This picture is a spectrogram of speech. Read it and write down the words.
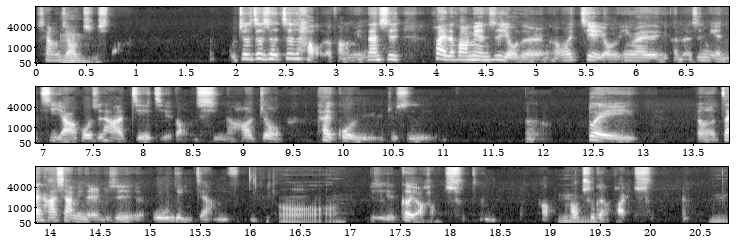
相较之下。嗯我觉得这是这是好的方面，但是坏的方面是有的人可能会借由，因为可能是年纪啊，或是他的阶级的东西，然后就太过于就是，嗯，对，呃，在他下面的人就是无理这样子。哦，就是各有好处，好好处跟坏处。嗯，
